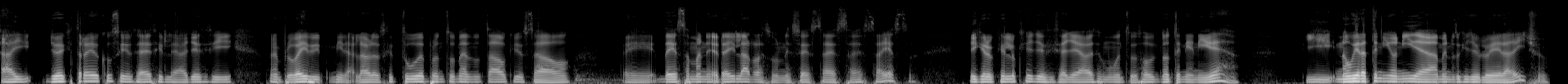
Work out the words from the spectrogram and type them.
hay, yo he traído conciencia de decirle a Jessie, por ejemplo, baby, mira, la verdad es que tú de pronto me has notado que yo he estado eh, de esta manera y la razón es esta, esta, esta y esta. Y creo que lo que Jessie se ha llegado a ese momento eso no tenía ni idea. Y no hubiera tenido ni idea a menos que yo lo hubiera dicho.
